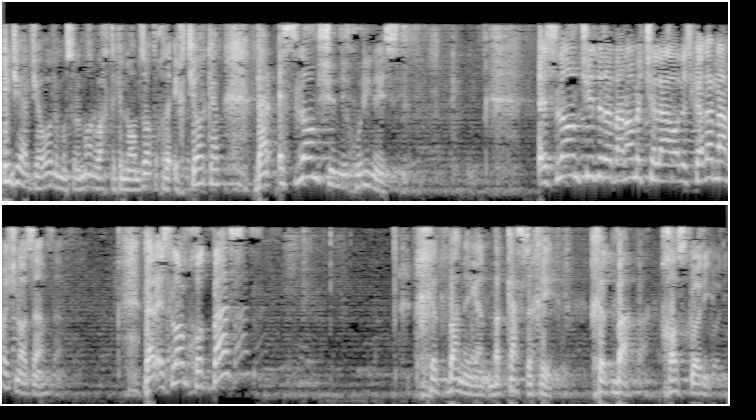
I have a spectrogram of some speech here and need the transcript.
اینجا یک جوان مسلمان وقتی که نامزاد خود اختیار کرد در اسلام شیرنی خوری نیست. اسلام چیز را به نام چله کردن نمی‌شناسن در اسلام خطبه است خطبه میگن به کسر خیر خطبه خواستگاری.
